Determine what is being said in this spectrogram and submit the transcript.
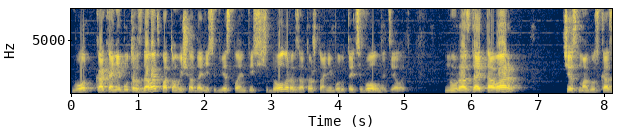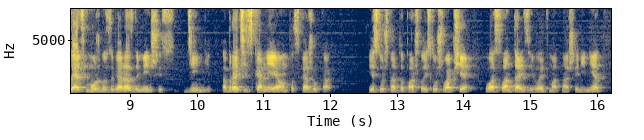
Вот, как они будут раздавать, потом вы еще отдадите 2500 долларов за то, что они будут эти волны делать. Ну, раздать товар, честно могу сказать, можно за гораздо меньшие деньги. Обратитесь ко мне, я вам подскажу как. Если уж на то пошло, если уж вообще у вас фантазии в этом отношении нет –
